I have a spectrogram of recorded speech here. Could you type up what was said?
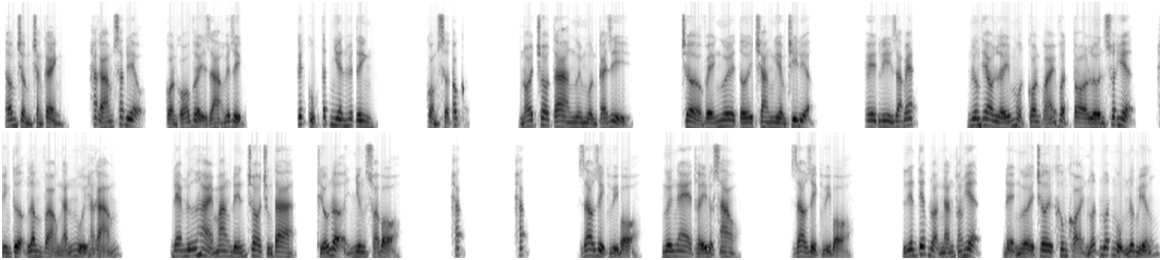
Âm trầm trắng cảnh, hắc ám sắc điệu, còn có vẩy ra huyết dịch. Kết cục tất nhiên huyết tinh. Còn sợ tóc. Nói cho ta ngươi muốn cái gì? Trở về ngươi tới trang nghiêm chi địa. Elizabeth. Nương theo lấy một con quái vật to lớn xuất hiện, hình tượng lâm vào ngắn ngủi hắc ám. Đem nữ hài mang đến cho chúng ta, thiếu nợ nhưng xóa bỏ. Hắc hắc. Giao dịch hủy bỏ, ngươi nghe thấy được sao? Giao dịch hủy bỏ. Liên tiếp đoạn ngắn thoáng hiện, để người chơi không khỏi nuốt nuốt ngụm nước miếng.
